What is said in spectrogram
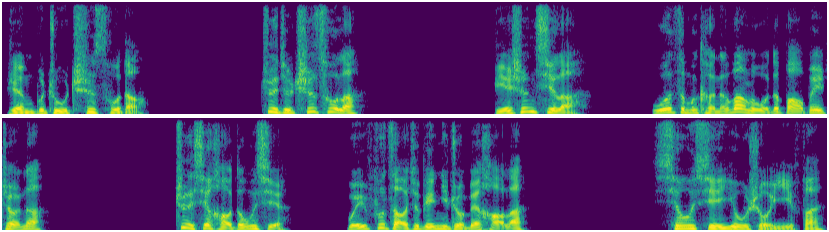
忍不住吃醋道：“这就吃醋了？别生气了，我怎么可能忘了我的宝贝这儿呢？”这些好东西，为夫早就给你准备好了。萧邪右手一翻，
